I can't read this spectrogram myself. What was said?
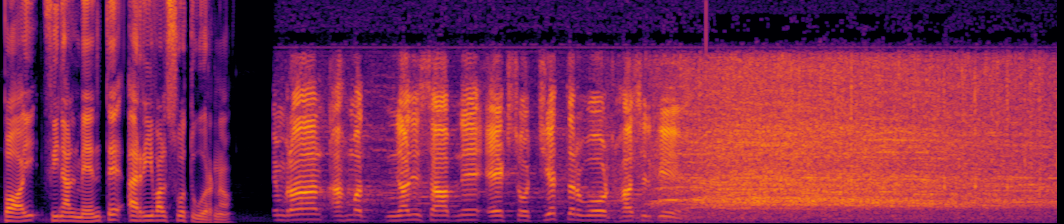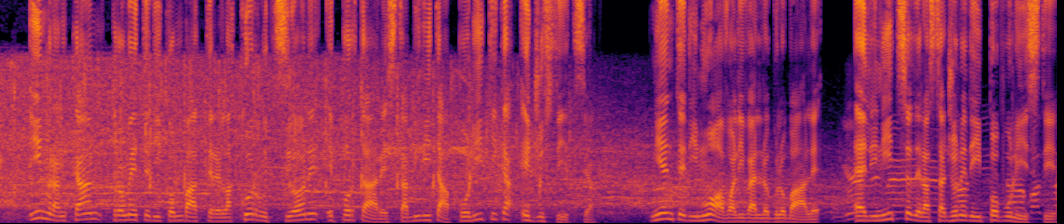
Poi, finalmente, arriva il suo turno. Imran Ahmad Niazi Saab ne 176 vot hasil kiye. Imran Khan promette di combattere la corruzione e portare stabilità politica e giustizia. Niente di nuovo a livello globale, è l'inizio della stagione dei populisti.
